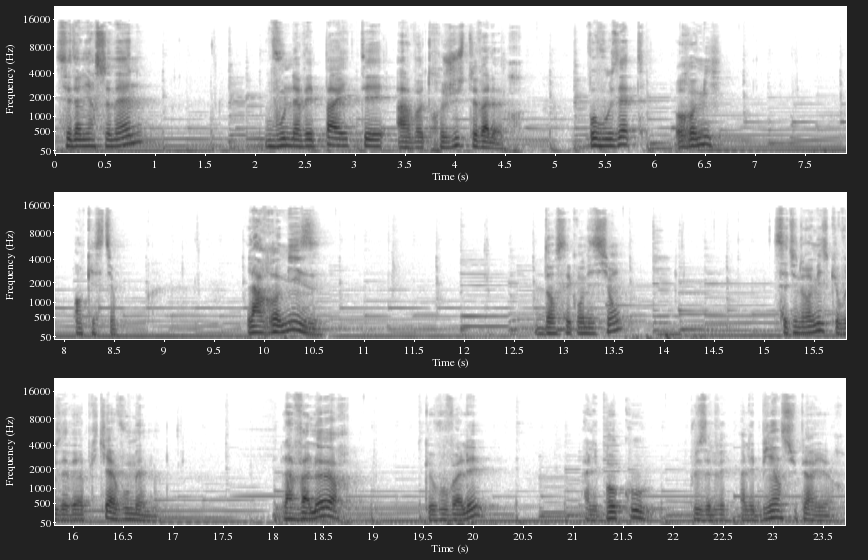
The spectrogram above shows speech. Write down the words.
Ces dernières semaines, vous n'avez pas été à votre juste valeur. Vous vous êtes remis en question. La remise dans ces conditions, c'est une remise que vous avez appliquée à vous-même. La valeur vous valez, elle est beaucoup plus élevée, elle est bien supérieure.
